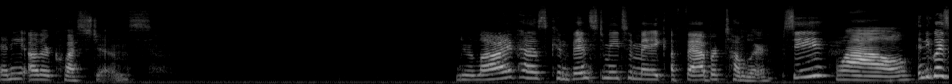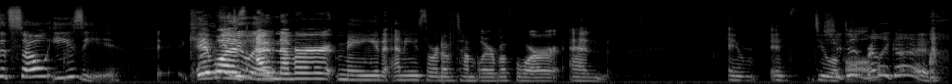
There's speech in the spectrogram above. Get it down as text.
Any other questions? Your live has convinced me to make a fabric tumbler. See? Wow. And you guys, it's so easy. Kim it was. do it. I've never made any sort of tumbler before, and it, it's doable. She did really good.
